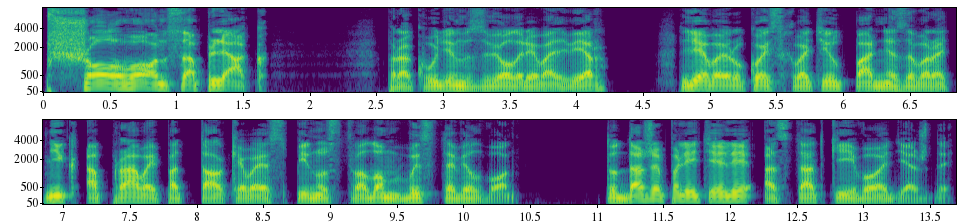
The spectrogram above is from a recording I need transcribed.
«Пшел вон, сопляк!» Прокудин взвел револьвер, левой рукой схватил парня за воротник, а правой, подталкивая спину стволом, выставил вон. Туда же полетели остатки его одежды.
